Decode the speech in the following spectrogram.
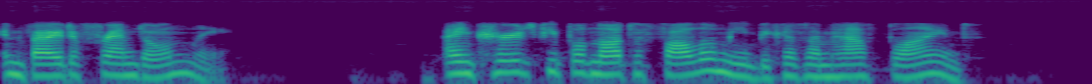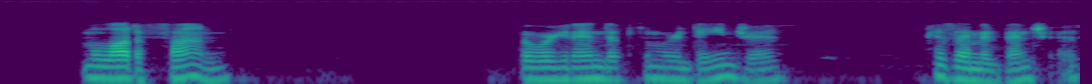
invite a friend only. I encourage people not to follow me because I'm half blind. I'm a lot of fun. But we're going to end up somewhere dangerous because I'm adventurous.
